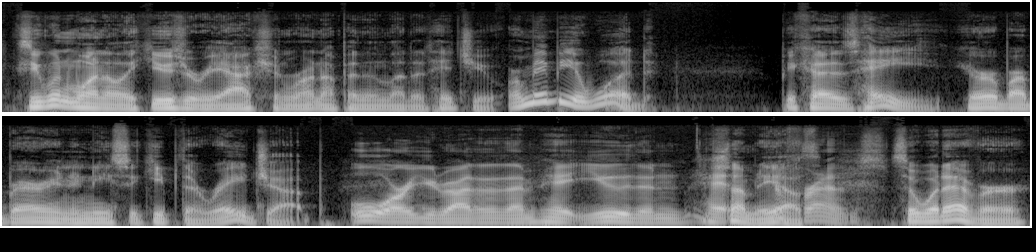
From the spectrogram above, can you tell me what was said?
because you wouldn't want to like use your reaction, run up, and then let it hit you, or maybe you would, because hey, you're a barbarian who needs to keep their rage up. or you'd rather them hit you than hit Somebody your else. friends. So whatever,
